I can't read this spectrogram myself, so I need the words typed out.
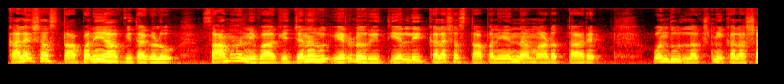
ಕಲಶ ಸ್ಥಾಪನೆಯ ವಿಧಗಳು. ಸಾಮಾನ್ಯವಾಗಿ ಜನರು ಎರಡು ರೀತಿಯಲ್ಲಿ ಕಲಶ ಸ್ಥಾಪನೆಯನ್ನು ಮಾಡುತ್ತಾರೆ. ಒಂದು ಲಕ್ಷ್ಮಿ ಕಲಶ.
